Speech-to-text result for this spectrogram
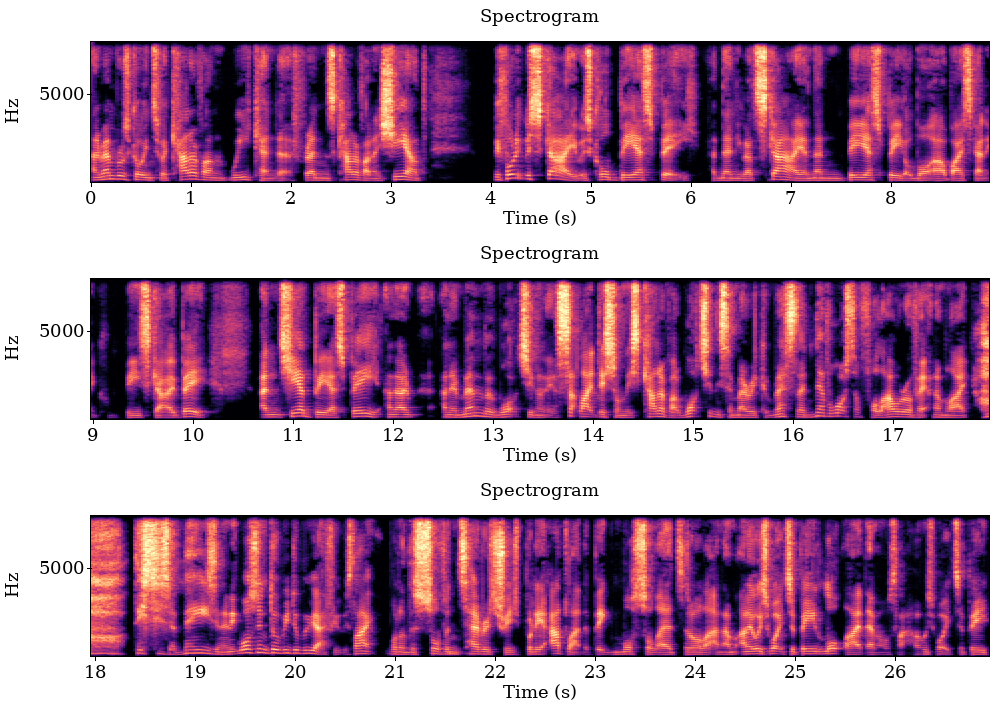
I remember us going to a caravan weekend at a friend's caravan, and she had, before it was Sky, it was called BSB. And then you had Sky, and then BSB got bought out by Sky, and it could be Sky B and she had BSB, and I and I remember watching it. sat like this on this caravan, watching this American wrestler. I'd never watched a full hour of it, and I'm like, "Oh, this is amazing!" And it wasn't WWF; it was like one of the Southern Territories, but it had like the big muscle heads and all that. And, and i always wanted to be look like them. I was like, I always wanted to be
